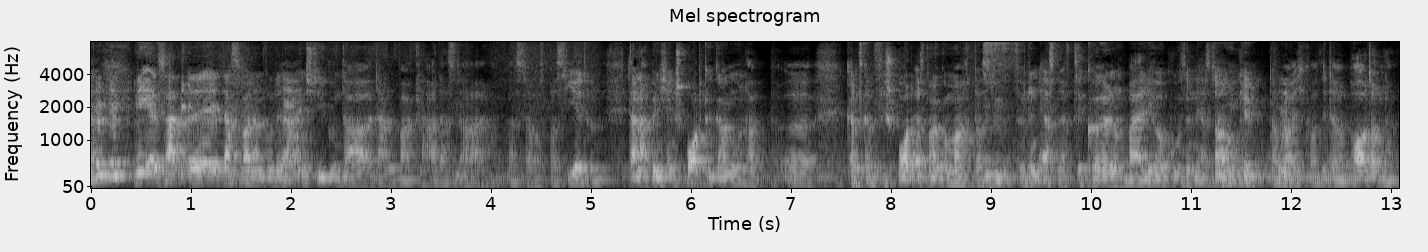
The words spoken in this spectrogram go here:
nee es hat, äh, das war dann so der Einstieg und da dann war klar, dass da, dass da was passiert. Und danach bin ich in Sport gegangen und habe äh, ganz, ganz viel Sport erstmal gemacht. Das mhm. für den ersten FC Köln und Bayer Leverkusen in erster ah, Linie. Okay, da cool. war ich quasi der Reporter und habe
